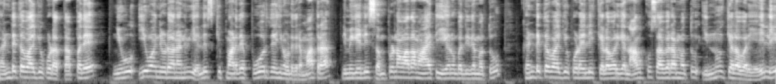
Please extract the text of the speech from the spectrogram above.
ಖಂಡಿತವಾಗಿಯೂ ಕೂಡ ತಪ್ಪದೆ ನೀವು ಈ ಒಂದು ವಿಡಿಯೋನ ನೀವು ಎಲ್ಲಿ ಸ್ಕಿಪ್ ಮಾಡದೆ, ಪೂರ್ತಿಯಾಗಿ ನೋಡಿದರೆ ಮಾತ್ರ ನಿಮಗೆ ಇಲ್ಲಿ ಸಂಪೂರ್ಣವಾದ ಮಾಹಿತಿ ಏನು ಬಂದಿದೆ ಮತ್ತು ಖಂಡಿತವಾಗಿಯೂ ಕೂಡ ಇಲ್ಲಿ ಕೆಲವರಿಗೆ ನಾಲ್ಕು ಸಾವಿರ ಮತ್ತು ಇನ್ನೂ ಕೆಲವರಿಗೆ ಇಲ್ಲಿ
